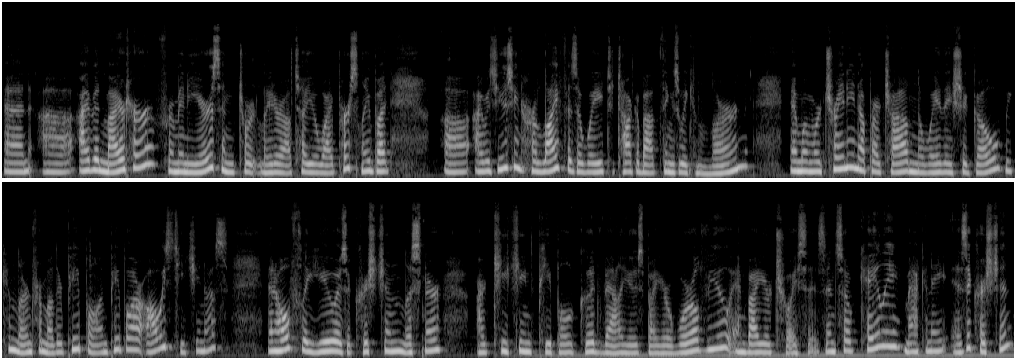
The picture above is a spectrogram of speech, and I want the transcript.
And uh, I've admired her for many years, and later I'll tell you why personally. But uh, I was using her life as a way to talk about things we can learn. And when we're training up our child in the way they should go, we can learn from other people. And people are always teaching us. And hopefully, you, as a Christian listener, are teaching people good values by your worldview and by your choices. And so Kayleigh McEnany is a Christian.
